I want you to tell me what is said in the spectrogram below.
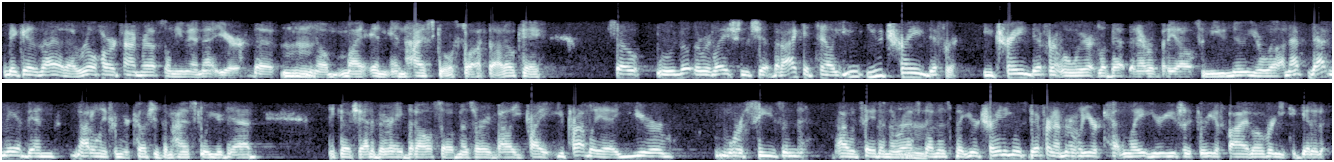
because I had a real hard time wrestling you man that year. That mm-hmm. you know my in in high school. So I thought, okay. So we built a relationship, but I could tell you you train different. You train different when we were at Labette than everybody else, and you knew you were well. And that that may have been not only from your coaches in high school, your dad, and Coach Atterbury, but also Missouri Valley. You probably you probably a year more seasoned, I would say, than the rest mm-hmm. of us. But your training was different. I remember when you were cutting weight, you're usually three to five over, and you could get it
